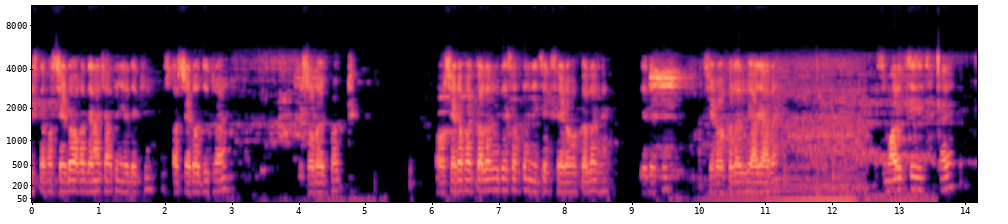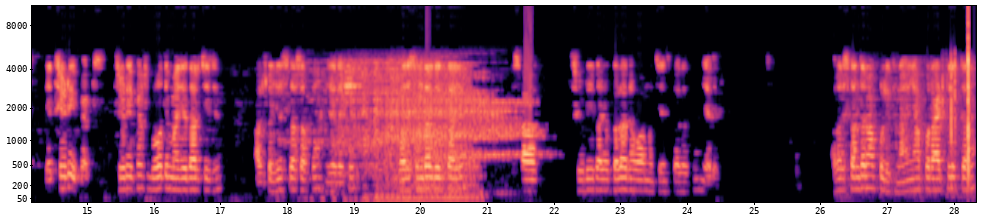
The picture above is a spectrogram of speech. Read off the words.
इस तरह शेडो अगर देना चाहते हैं, ये देखिए, इसका शेडो दिख रहा है। शेडो इफ़ेक्ट और शेडो का कलर भी दे सकते हैं, नीचे शेडो का कलर है। ये देखिए शेडो का कलर भी आ जा रहा है। इसमें चीज़ है, ये three D effect three D effect बहुत ही मज़ेदार चीज़ है, आप इसको यूज़ कर सकते हैं। ये देखिए, बहुत ही सुंदर दिखता है ये। इसका थ्री डी का जो कलर है, वो हम चेंज कर देते हैं। ये देखिए, अगर इसके अंदर में आपको लिखना है, यहाँ पर राइट क्लिक करें,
